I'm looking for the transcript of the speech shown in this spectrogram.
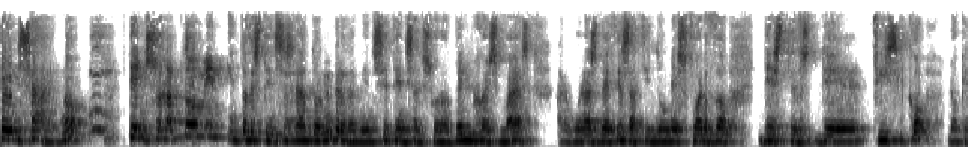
tensar, ¿no? Tenso el abdomen, entonces tensas el abdomen, pero también se tensa el suelo pélvico. Es más, algunas veces haciendo un esfuerzo de, este, de físico, lo que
